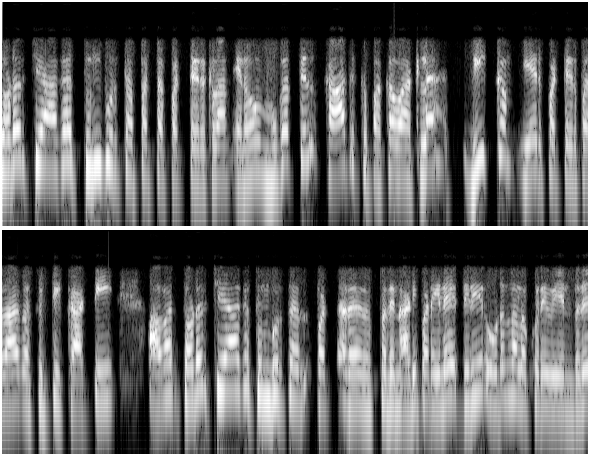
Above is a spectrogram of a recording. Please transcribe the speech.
தொடர்ச்சியாக துன்புறுத்தப்பட்டப்பட்டிருக்கலாம் எனவும் முகத்தில் காதுக்கு பக்கவாட்டில் வீக்கம் ஏற்பட்டிருப்பதாக சுட்டிக்காட்டி அவர் தொடர்ச்சியாக துன்புறுத்தப்பட்டிருப்பதன் அடிப்படையிலே திடீர் உடல்நலக்குறைவு என்பது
